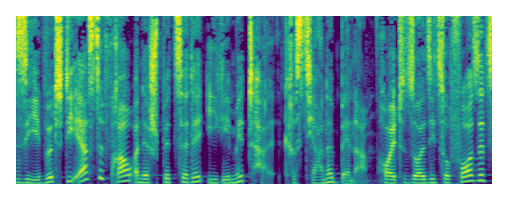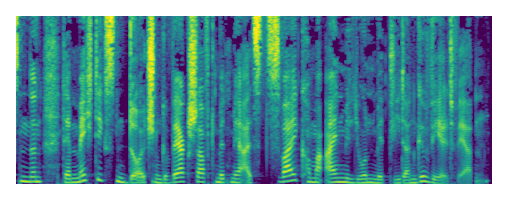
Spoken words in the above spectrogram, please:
Sie wird die erste Frau an der Spitze der IG Metall, Christiane Benner. Heute soll sie zur Vorsitzenden der mächtigsten deutschen Gewerkschaft mit mehr als 2,1 Millionen Mitgliedern gewählt werden.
